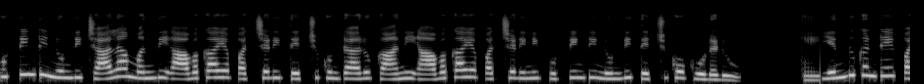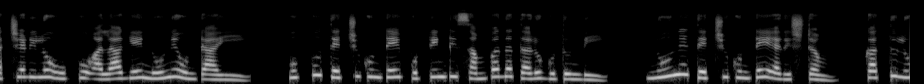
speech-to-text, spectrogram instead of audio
పుట్టింటి నుండి చాలా మంది ఆవకాయ పచ్చడి తెచ్చుకుంటారు కానీ ఆవకాయ పచ్చడిని పుట్టింటి నుండి తెచ్చుకోకూడదు. ఎందుకంటే పచ్చడిలో ఉప్పు అలాగే నూనె ఉంటాయి. ఉప్పు తెచ్చుకుంటే పుట్టింటి సంపద తరుగుతుంది. నూనె తెచ్చుకుంటే అరిష్టం. కత్తులు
